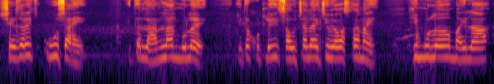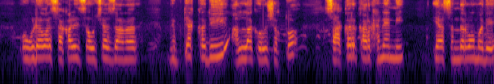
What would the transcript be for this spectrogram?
शेजारीच ऊस आहे. इथं लहान लहान मुलं आहे. इथं कुठलीही शौचालयाची व्यवस्था नाही. ही मुलं महिला उघड्यावर सकाळी शौचास जाणार बिबट्या कधीही हल्ला करू शकतो. साखर कारखान्यांनी या संदर्भामध्ये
